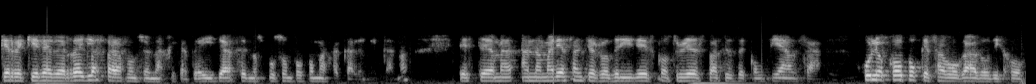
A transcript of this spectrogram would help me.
que requiere de reglas para funcionar. Fíjate, ahí ya se nos puso un poco más académica, ¿no? Este Ana María Sánchez Rodríguez, construir espacios de confianza. Julio Copo, que es abogado, dijo,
